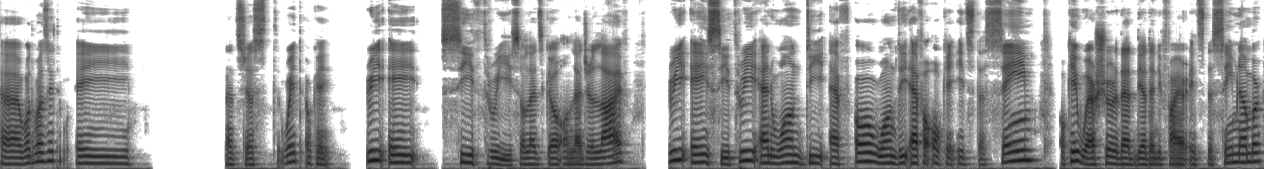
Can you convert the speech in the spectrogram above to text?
uh, what was it? A, let's just wait, okay, 3AC3. So let's go on Ledger Live 3AC3 and 1DFO, 1DFO, okay, it's the same. Okay, we're sure that the identifier is the same number.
